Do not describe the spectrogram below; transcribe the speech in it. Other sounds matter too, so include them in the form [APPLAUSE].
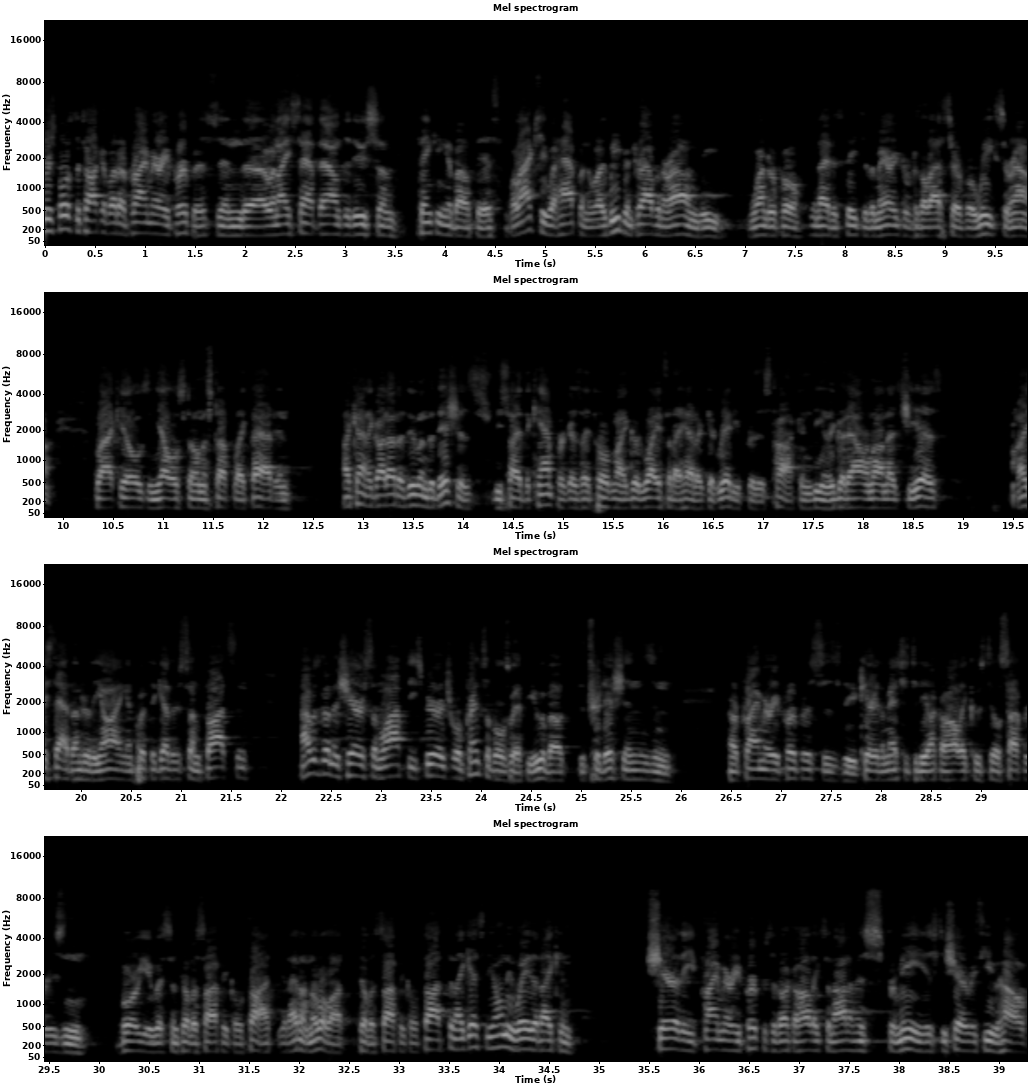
We were supposed to talk about our primary purpose, and uh, when I sat down to do some thinking about this, well, actually, what happened was we've been traveling around the wonderful United States of America for the last several weeks around Black Hills and Yellowstone and stuff like that. And I kind of got out of doing the dishes beside the camper because I told my good wife that I had to get ready for this talk. And being the good Al-Anon that she is, I sat under the awning and put together some thoughts. And I was going to share some lofty spiritual principles with you about the traditions and our primary purpose is to carry the message to the alcoholic who still suffers and bore you with some philosophical thought. But I don't know a lot of philosophical thoughts. And I guess the only way that I can share the primary purpose of Alcoholics Anonymous for me is to share with you how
